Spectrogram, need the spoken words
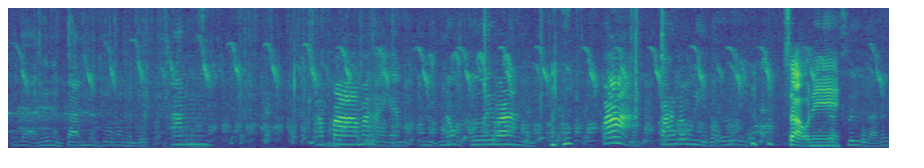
ไม่ได้เล่นน้ำตาลเงินตัวเพิ่นนะเบิดอันเอาปลามาให้อันน้องเคยว่านป้าปลาเราหลีว่าเออเสาร์นี้จะซื้อเลย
